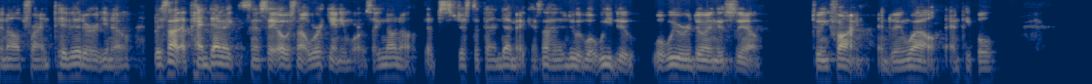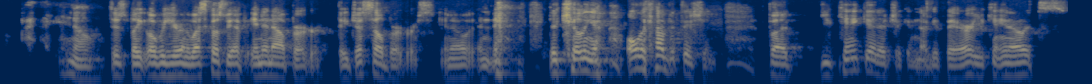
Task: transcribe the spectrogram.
then i'll try and pivot or you know but it's not a pandemic it's going to say oh it's not working anymore. It's like no no that's just a pandemic. It has nothing to do with what we do. What we were doing is you know doing fine and doing well. And people you know there's like over here on the west coast we have in and out burger. They just sell burgers you know and they're killing all the competition. But you can't get a chicken nugget there. You can't you know it's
